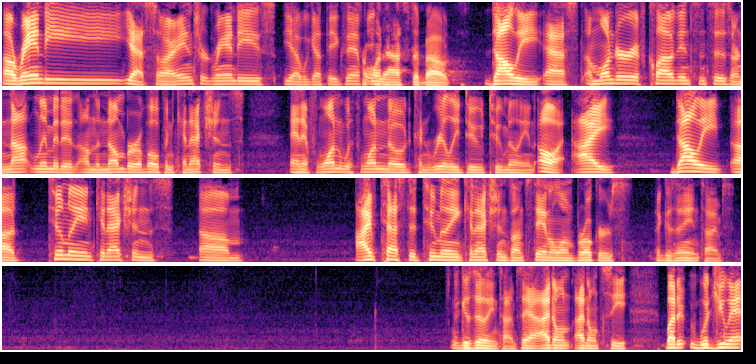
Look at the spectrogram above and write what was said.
Uh, Randy, yes, I answered Randy's. Yeah, we got the example. Someone asked about Dolly asked, I wonder if cloud instances are not limited on the number of open connections and if one with one node can really do 2 million. Oh, I, Dolly, uh, 2 million connections. Um, I've tested 2 million connections on standalone brokers a gazillion times. A gazillion times. Yeah, I don't, I don't see. But would you, uh,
